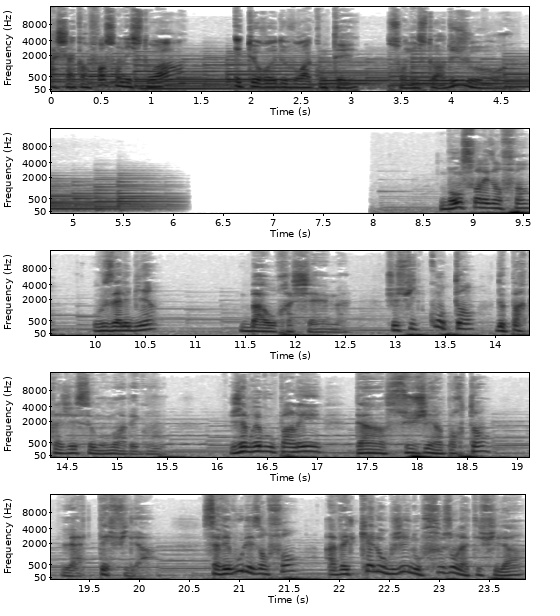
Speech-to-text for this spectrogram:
À chaque enfant son histoire est heureux de vous raconter son histoire du jour. Bonsoir les enfants, vous allez bien? Bao Hachem, je suis content de partager ce moment avec vous. J'aimerais vous parler d'un sujet important, la tefila. Savez-vous les enfants avec quel objet nous faisons la tefila?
